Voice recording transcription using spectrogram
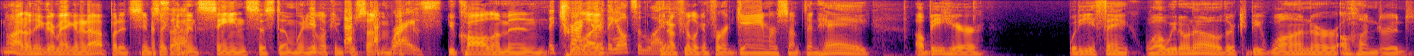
no? I don't think they're making it up, but it seems That like an sucks. insane system when you're looking for something. Right. You call them and They track you're like- everything else in life. You know, if you're looking for a game or something, hey, I'll be here. What do you think? Well, we don't know. There could be one or a hundred.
